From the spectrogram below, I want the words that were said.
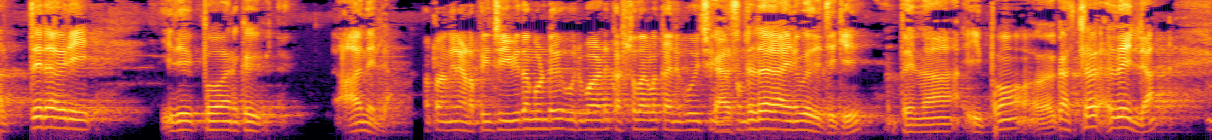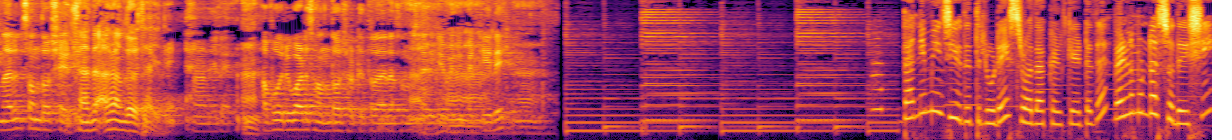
അത്ര ഒരു ഇതിപ്പോ എനിക്ക് ആകുന്നില്ല അപ്പൊ അങ്ങനെയാണ്. അപ്പൊ ഈ ജീവിതം കൊണ്ട് ഒരുപാട് കഷ്ടതകളൊക്കെ അനുഭവിച്ച് കഷ്ടത അനുഭവിച്ചേക്ക്. പിന്നെ ഇപ്പോ കഷ്ടതയില്ല എന്നാലും സന്തോഷമായിട്ട് സന്തോഷമായിട്ട് അപ്പൊ ഒരുപാട് സന്തോഷമായിട്ട് ഇത്ര നേരം സംസാരിക്കാൻ വേണ്ടി പറ്റിയില്ലേ ധന്യമീ ജീവിതത്തിലൂടെ ശ്രോതാക്കൾ കേട്ടത് വെള്ളമുണ്ട സ്വദേശി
